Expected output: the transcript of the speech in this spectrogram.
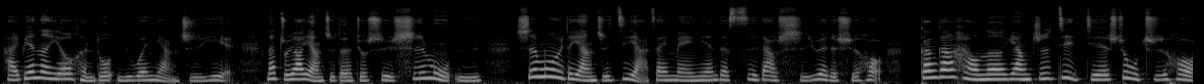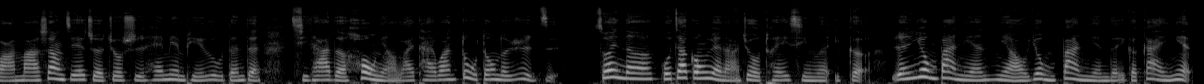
海边呢也有很多鱼温养殖业。那主要养殖的就是虱目鱼。虱目鱼的养殖季啊，在每年的四到十月的时候。刚刚好呢，养殖季结束之后啊，马上接着就是黑面琵鹭等等其他的候鸟来台湾度冬的日子。所以呢，国家公园啊就推行了一个人用半年、鸟用半年的一个概念，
